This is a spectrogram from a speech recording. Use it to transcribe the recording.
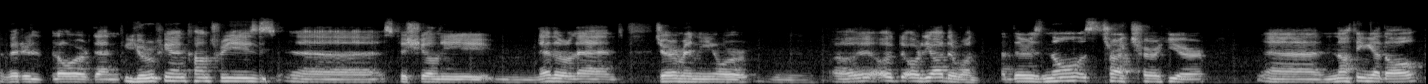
very lower than European countries, uh, especially Netherlands, Germany, or, uh, or the other one. There is no structure here, uh, nothing at all.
